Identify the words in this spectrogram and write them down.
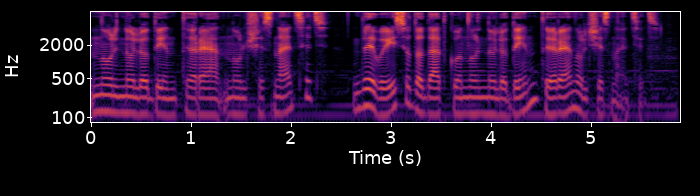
001-016 дивись у додатку 001-016.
